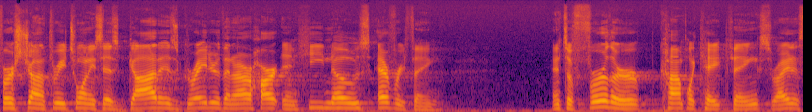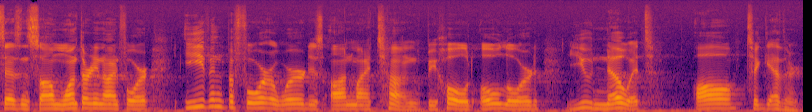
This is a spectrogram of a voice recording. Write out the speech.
1 John 3:20 says God is greater than our heart and he knows everything. And to further complicate things, right? It says in Psalm 139:4, even before a word is on my tongue, behold, O Lord, you know it all together.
